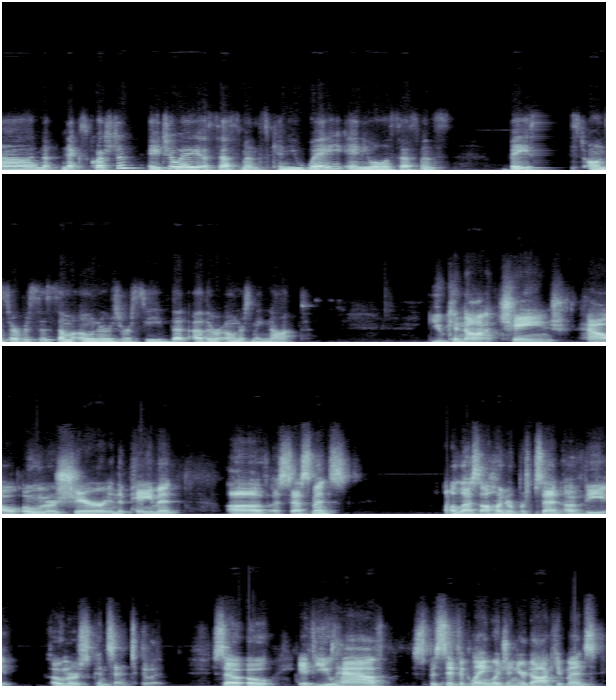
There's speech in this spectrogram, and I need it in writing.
Uh, next question, HOA assessments. Can you weigh annual assessments based on services some owners receive that other owners may not? You cannot change how owners share in the payment of assessments unless 100% of the owners consent to it. So if you have specific language in your documents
